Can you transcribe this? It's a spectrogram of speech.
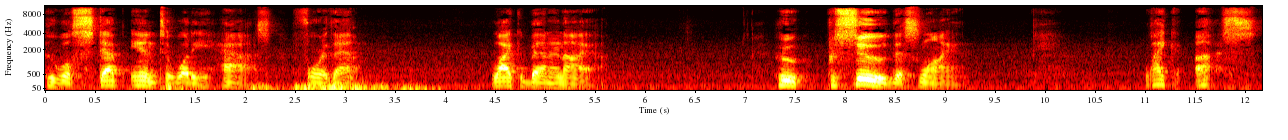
who will step into what he has for them. Like Benaiah, who pursued this lion. Like us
